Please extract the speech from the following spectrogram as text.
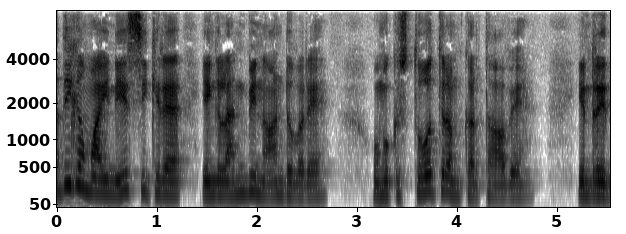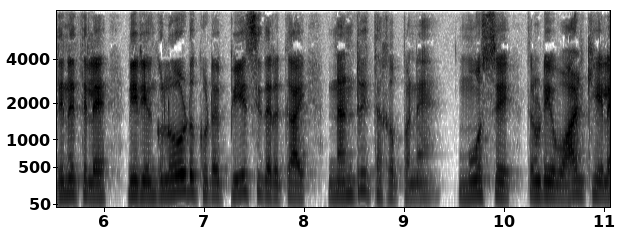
அதிகமாய் நேசிக்கிற எங்கள் அன்பின் ஆண்டவரே உமக்கு ஸ்தோத்திரம் கர்த்தாவே. இன்றைய தினத்திலே நீர் எங்களோடு கூட பேசியதற்காய் நன்றி தகப்பனே. மோசே தன்னுடைய வாழ்க்கையில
